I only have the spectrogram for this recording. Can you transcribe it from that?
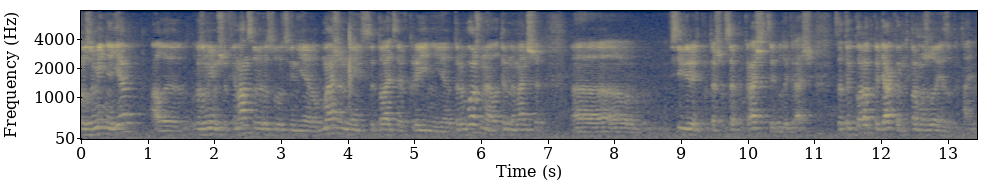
розуміння є, але розуміємо, що фінансовий ресурс він є обмежений, ситуація в країні є тривожна, але тим не менше е, всі вірять про те, що все покращиться і буде краще. Це так коротко, дякую. Тепер можливо є запитання.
